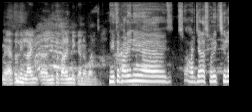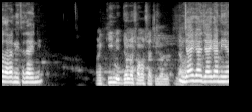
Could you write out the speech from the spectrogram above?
মানে এতদিন লাইন আহ, নিতে পারেননি কেন বাড়িতে? নিতে পারিনি আহ, আর যারা শরিক ছিল তারা নিতে দেয়নি মানে কি নি- জন্য সমস্যা ছিল? নেওয়া? জায়গা জায়গা নিয়ে।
